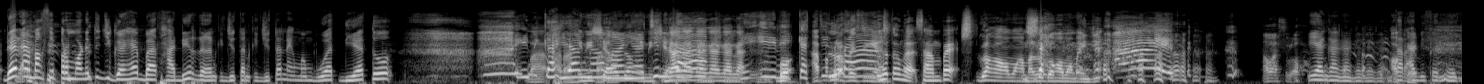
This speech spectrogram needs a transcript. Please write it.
Dan emang si perempuan itu juga hebat hadir dengan kejutan-kejutan yang membuat dia tuh ah, inikah Wah, yang dong, namanya inisial. cinta. Nggak, nggak, nggak, nggak, nggak. I- Bo, Inikah apa cinta. Lo tau nggak sampai Gue nggak ngomong sama lu, gue ngomong sama Enji. awas lo. Iya enggak enggak enggak. Ntar Oke. abis ini aja.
